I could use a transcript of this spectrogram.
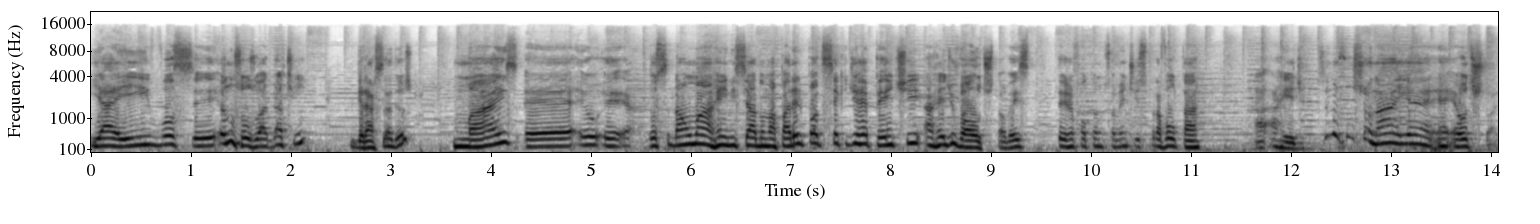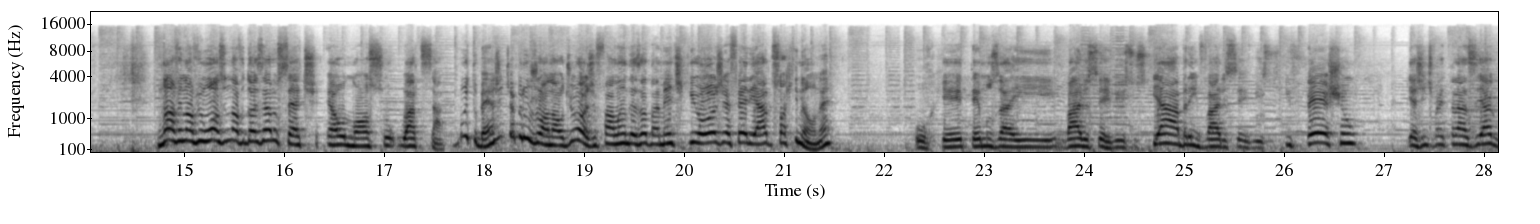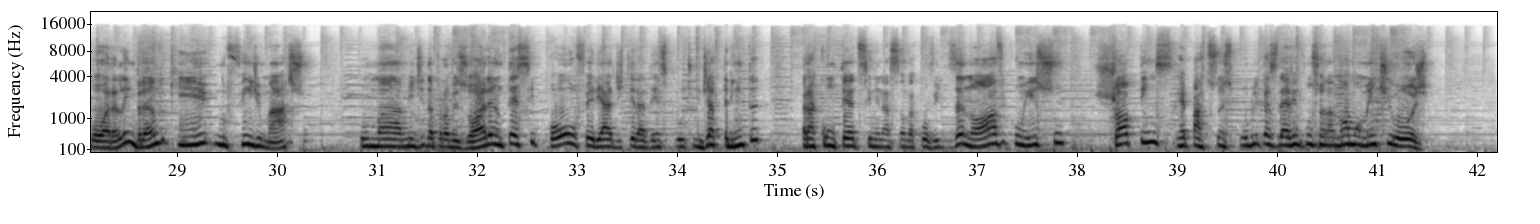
e aí você, eu não sou usuário da TIM, graças a Deus, mas é, eu, é, você dá uma reiniciada no aparelho, pode ser que de repente a rede volte. Talvez esteja faltando somente isso para voltar a, a rede. Se não funcionar, aí é- é- é outra história. 9911-9207 é o nosso WhatsApp. Muito bem, a gente abriu o jornal de hoje falando exatamente que hoje é feriado, só que não, né? Porque temos aí vários serviços que abrem, vários serviços que fecham, e a gente vai trazer agora. Lembrando que no fim de março, uma medida provisória antecipou o feriado de Tiradentes para o último dia 30 para conter a disseminação da Covid-19. Com isso, shoppings, repartições públicas devem funcionar normalmente hoje.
